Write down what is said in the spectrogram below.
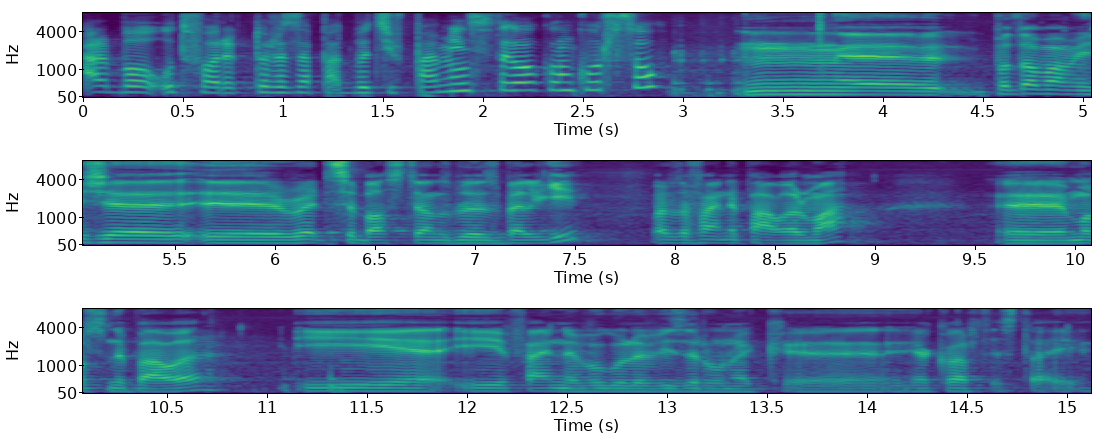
albo utwory, które zapadły ci w pamięć z tego konkursu? Mm, e, podoba mi się e, Red Sebastian z, Belgii. Bardzo fajny power ma. E, mocny power. I, I fajny w ogóle wizerunek jako artysta. I,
